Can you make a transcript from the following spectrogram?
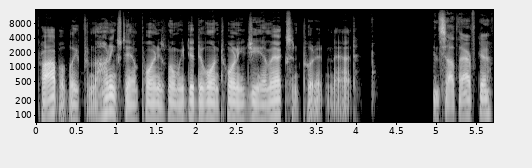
probably from the hunting standpoint is when we did the 120 GMX and put it in that. In South Africa.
